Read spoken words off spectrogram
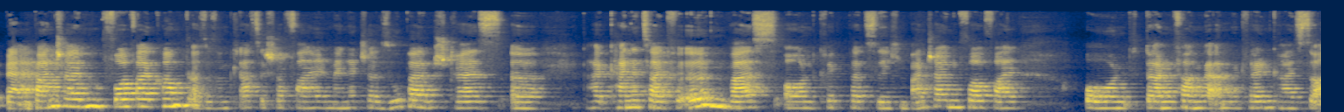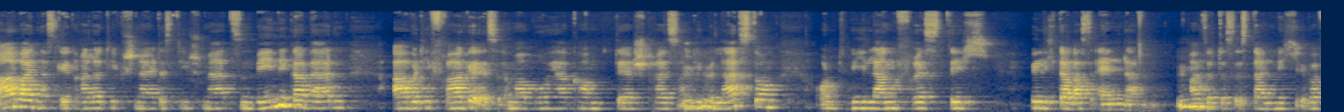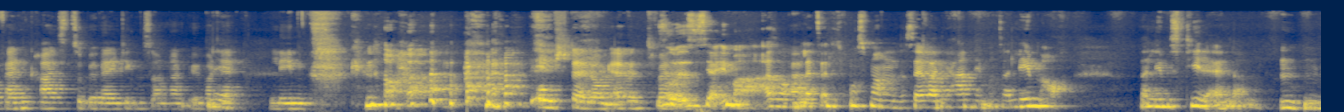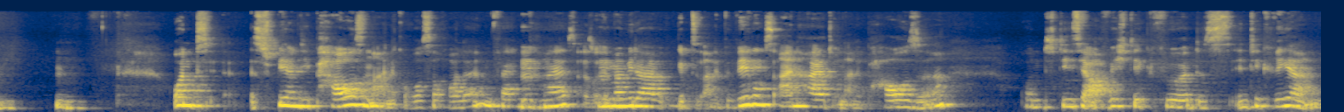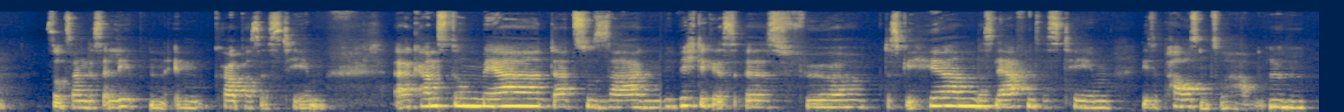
Bandscheibenvorfall kommt, also so ein klassischer Fall, Manager super im Stress, äh, hat keine Zeit für irgendwas und kriegt plötzlich einen Bandscheibenvorfall. Und dann fangen wir an, mit Feldenkreis zu arbeiten. Es geht relativ schnell, dass die Schmerzen weniger werden. Aber die Frage ist immer, woher kommt der Stress und mhm. die Belastung und wie langfristig will ich da was ändern. Mhm. Also das ist dann nicht über Feldenkreis zu bewältigen, sondern über nee. eine Lebensumstellung genau. eventuell. So ist es ja immer. Also ja. letztendlich muss man das selber in die Hand nehmen und sein Leben auch, sein Lebensstil ändern. Mhm. Mhm. Und es spielen die Pausen eine große Rolle im Feldenkreis. Mhm. Also mhm. immer wieder gibt es eine Bewegungseinheit und eine Pause. Und die ist ja auch wichtig für das Integrieren sozusagen des Erlebten im Körpersystem. Äh, kannst du mehr dazu sagen, wie wichtig es ist für das Gehirn, das Nervensystem, diese Pausen zu haben? Mhm.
